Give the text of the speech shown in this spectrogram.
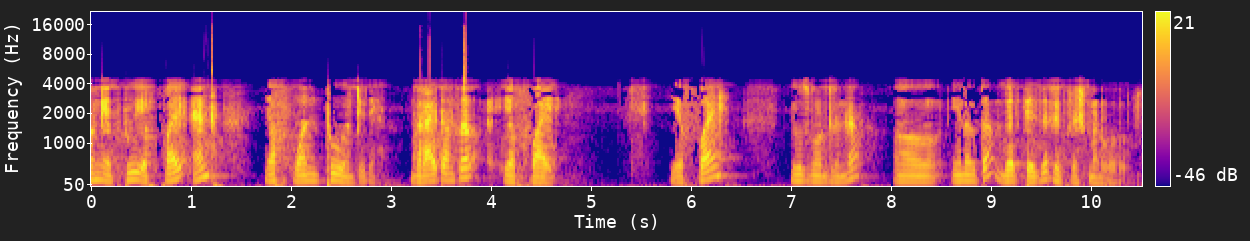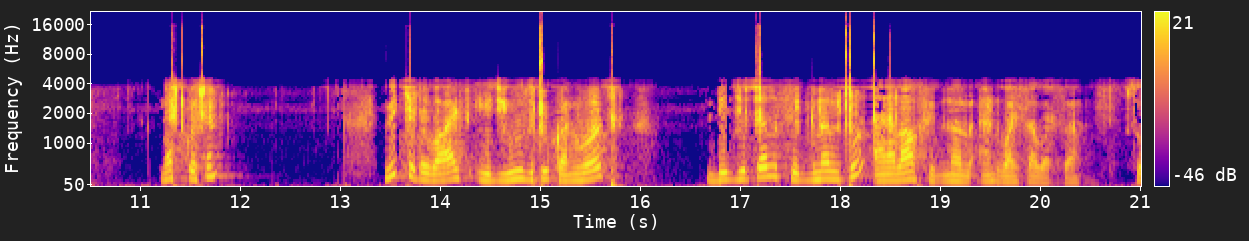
one F two F five and F one two ಅಂತಿದೆ the right answer F I F I use ಮಾಡೋದ್ರಿಂದ ಏನಾಗುತ್ತೆ? ವೆಬ್ ಪೇಜಲ್ಲಿ ರಿಫ್ರೆಶ್ ಮಾಡ್ಬೋದು. Next question which device is use to convert digital signal to analog signal and voice versa so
